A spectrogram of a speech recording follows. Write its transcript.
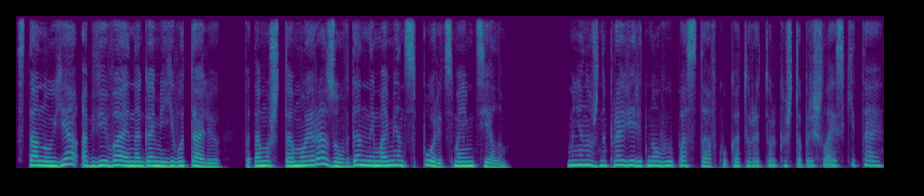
Стану я, обвивая ногами его талию, потому что мой разум в данный момент спорит с моим телом. Мне нужно проверить новую поставку, которая только что пришла из Китая.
